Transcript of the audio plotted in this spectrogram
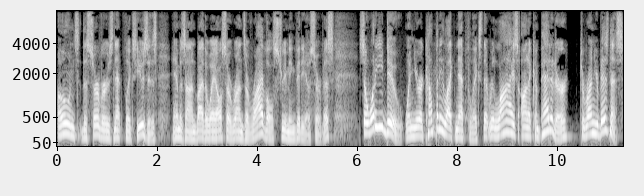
owns the servers Netflix uses. Amazon, by the way, also runs a rival streaming video service. So what do you do when you're a company like Netflix that relies on a competitor to run your business?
